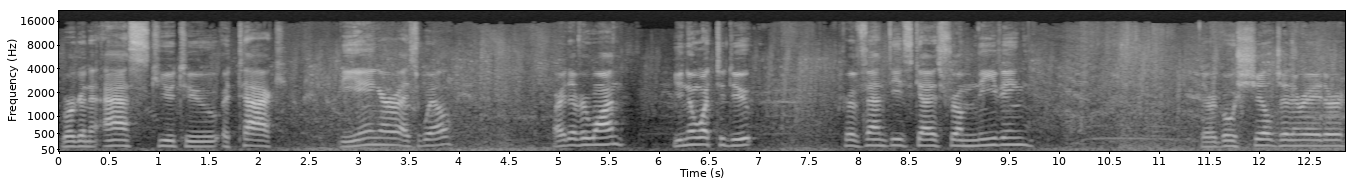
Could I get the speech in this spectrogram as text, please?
We're gonna ask you to attack the hangar as well. Alright everyone, you know what to do prevent these guys from leaving. There goes shield generator.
